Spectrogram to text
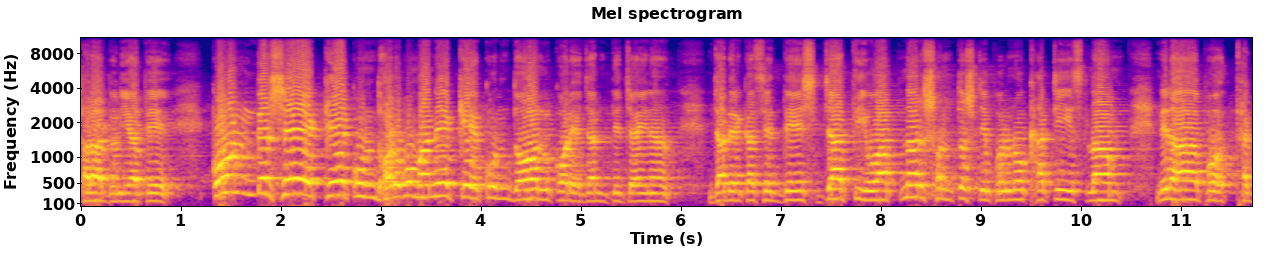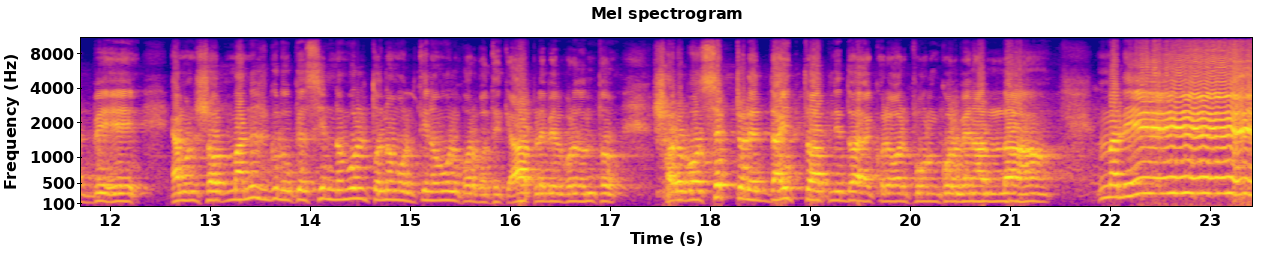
সারা দুনিয়াতে কোন দেশে কে কোন ধর্ম মানে কে কোন দল করে জানতে চাই না। যাদের কাছে দেশ, জাতি ও আপনার সন্তুষ্টিপূর্ণ খাঁটি ইসলাম নিরাপদ থাকবে। এমন সব মানুষগুলোকে ছিন্নমূল, তৃণমূল তৃণমূল পর্ব থেকে আপ লেভেল পর্যন্ত সর্ব সেক্টরের দায়িত্ব আপনি দয়া করে অর্পণ করবেন আল্লাহ। মালিক।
